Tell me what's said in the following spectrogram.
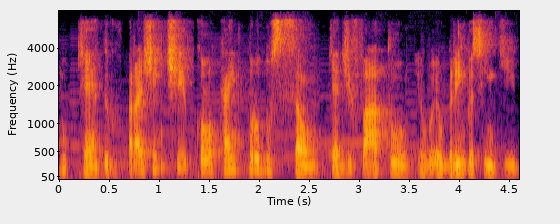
no Kedro, para a gente colocar em produção, que é de fato, eu, eu brinco assim, que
